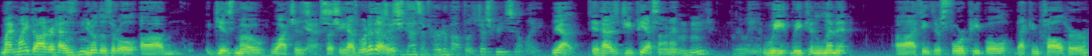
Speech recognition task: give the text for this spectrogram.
my my daughter has you know those little um, gizmo watches. Yes. So she has one of So those. she does. I've heard about those just recently. yeah, it has GPS on it. Mm-hmm. Brilliant. We we can limit. Uh, I think there's four people that can call her.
